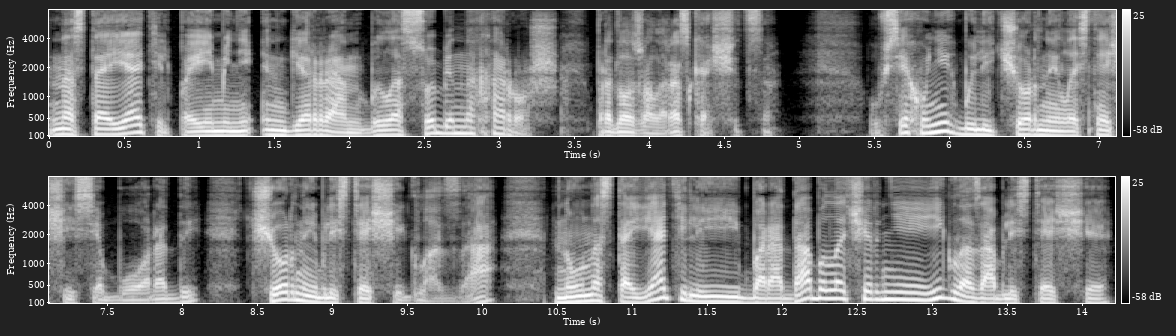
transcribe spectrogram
Настоятель по имени Энгерран был особенно хорош, продолжала рассказчица. У всех у них были черные лоснящиеся бороды, черные блестящие глаза, но у настоятелей и борода была чернее, и глаза блестящие.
